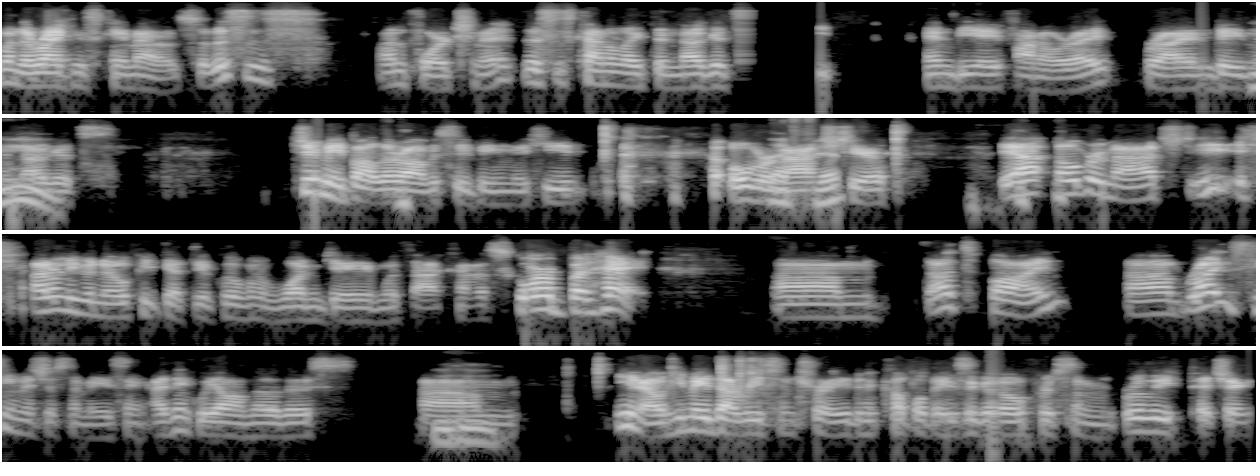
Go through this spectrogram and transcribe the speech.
when the rankings came out. So this is unfortunate. This is kind of like the Nuggets NBA final, right? Ryan being the Mm. Nuggets, Jimmy Butler obviously being the Heat, overmatched here. Yeah, overmatched. He, I don't even know if he'd get the equivalent of one game with that kind of score, but hey, um, that's fine. Um, Ryan's team is just amazing. I think we all know this. Um, Mhm. You know, he made that recent trade a couple days ago for some relief pitching.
